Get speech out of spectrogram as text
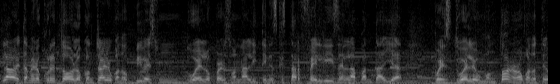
Claro, y también ocurre todo lo contrario, cuando vives un duelo personal y tienes que estar feliz en la pantalla, pues duele un montón, ¿no? Cuando te,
